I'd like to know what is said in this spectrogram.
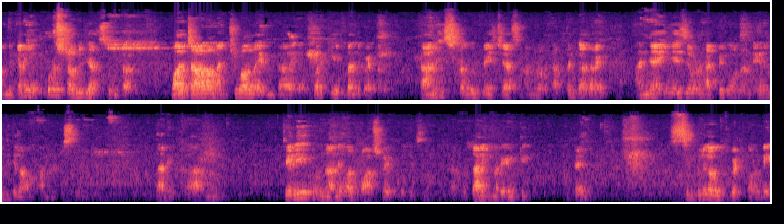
అందుకని ఎప్పుడు స్ట్రగుల్ చేస్తుంటారు వాళ్ళు చాలా మంచి వాళ్ళు అయి ఉంటారు ఎవరికి ఇబ్బంది పెట్టరు. కానీ స్ట్రగుల్ ఫేస్ చేస్తున్నాను వాళ్ళకి అర్థం కాదరే అన్యాయం చేసేవాడు హ్యాపీగా ఉన్నాను నేను ఎందుకు ఇలా ఉన్నాను అనిపిస్తుంది. దానికి కారణం తెలియకుండానే వాళ్ళు పాజిటివ్ ఎక్కువ చేస్తున్నాం దానికి మరి ఏమిటి అంటే సింపుల్గా గుర్తుపెట్టుకోండి.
